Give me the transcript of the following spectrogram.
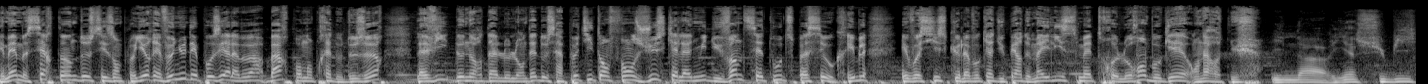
et même certains de ses employeurs est venue déposer à la barre pendant près de deux heures la vie de Nordal Lelandais de sa petite enfance jusqu'à la nuit du 27 7 août passé au crible. Et voici ce que l'avocat du père de Maëlys, maître Laurent Boguet, en a retenu. Il n'a rien subi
